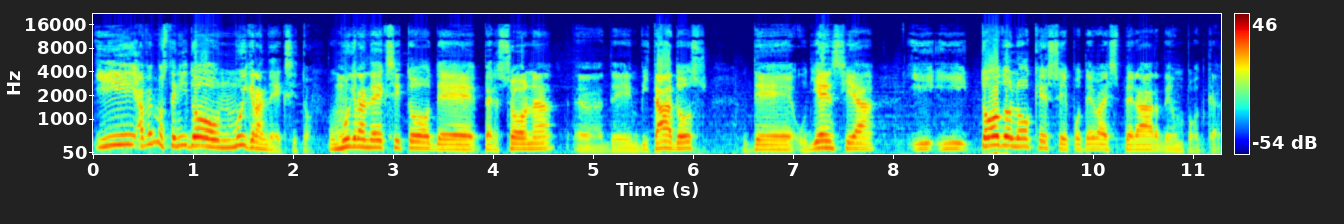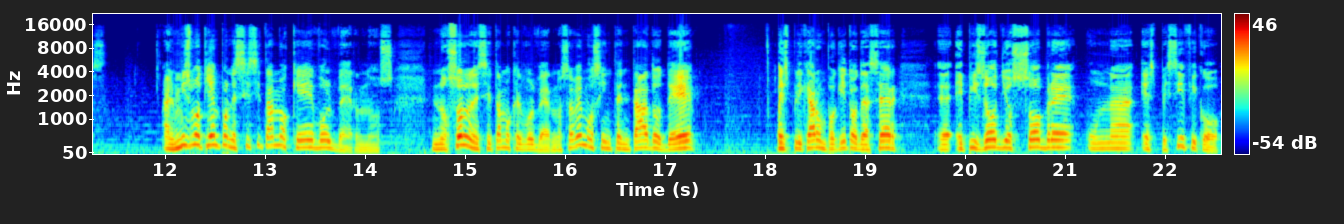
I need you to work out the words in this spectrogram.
Y habemos tenido un muy grande éxito, un muy grande éxito de persona, eh, de invitados, de audiencia y, todo lo que se podía esperar de un podcast. Al mismo tiempo necesitamos que evolvernos. No solo necesitamos que evolvernos, hemos intentado de explicar un poquito, de hacer eh, episodios sobre una, específico,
